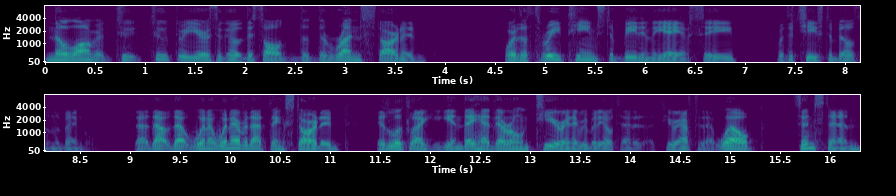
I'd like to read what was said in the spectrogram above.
no longer two two three years ago, this all the, the run started where the three teams to beat in the AFC were the Chiefs, the Bills, and the Bengals. That that that when, whenever that thing started, it looked like again they had their own tier and everybody else had a, a tier after that. Well, since then,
